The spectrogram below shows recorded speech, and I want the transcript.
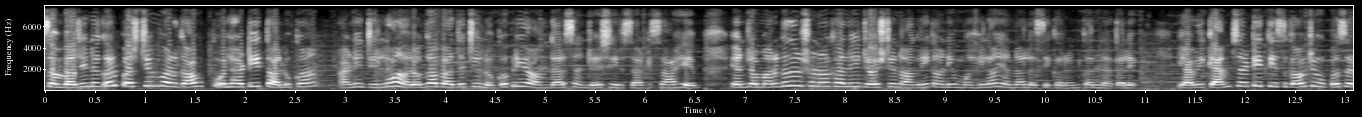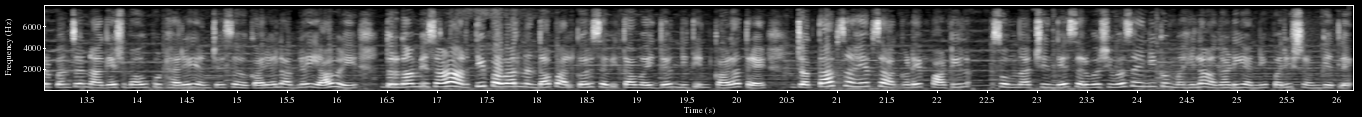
संभाजीनगर पश्चिम वडगाव कोल्हाटी तालुका आणि जिल्हा औरंगाबादचे लोकप्रिय आमदार संजय शिरसाट साहेब यांच्या मार्गदर्शनाखाली ज्येष्ठ नागरिक आणि महिला यांना लसीकरण करण्यात आले. यावेळी कॅम्पसाठी तिसगावचे उपसरपंच नागेश भाऊ कुठारे यांचे सहकार्य लाभले. यावेळी दुर्गा मिसाळ आरती पवार नंदा पालकर सविता वैद्य नितीन काळात्रे जगताप साहेब सागडे पाटील सोमनाथ शिंदे सर्व शिवसैनिक महिला आघाडी यांनी परिश्रम घेतले.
